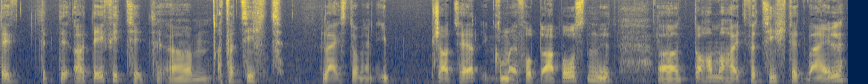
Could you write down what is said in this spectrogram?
De De De Defizit, ähm, Verzichtleistungen. Ich, schaut her, ich kann mal ein Foto abposten, nicht? Äh, da haben wir halt verzichtet, weil,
